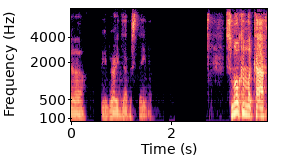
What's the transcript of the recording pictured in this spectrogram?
uh, be very devastating. Smokim lakach.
